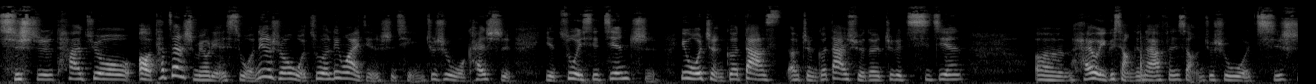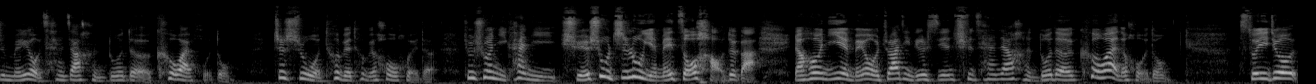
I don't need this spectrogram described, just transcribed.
其实他就哦，他暂时没有联系我。那个时候我做了另外一件事情，就是我开始也做一些兼职。因为我整个大呃整个大学的这个期间，嗯，还有一个想跟大家分享，就是我其实没有参加很多的课外活动，这是我特别特别后悔的。就是说，你看你学术之路也没走好，对吧？然后你也没有抓紧这个时间去参加很多的课外的活动，所以就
